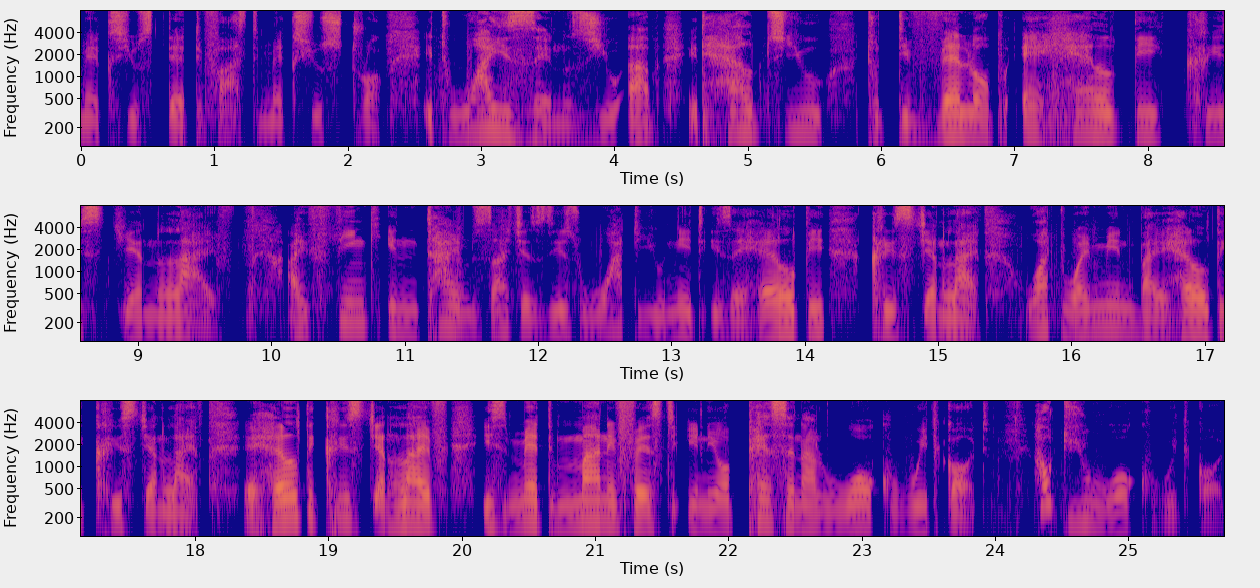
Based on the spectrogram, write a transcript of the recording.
makes you steadfast, makes you strong. It wisens you up. It helps you to develop a healthy Christian life. I think in times such as this, what you need is a healthy Christian life. What do I mean by healthy Christian life? A healthy Christian life is made manifest in your personal walk with God. How do you walk with God?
